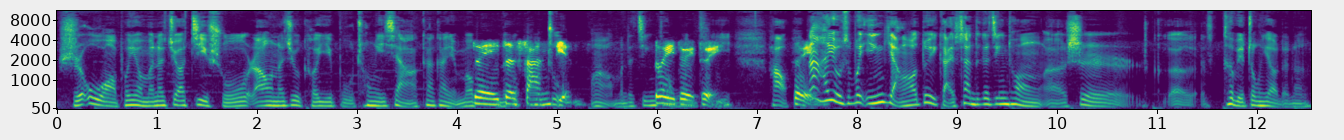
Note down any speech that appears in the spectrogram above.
食物啊，朋友们呢就要记熟，然后呢就可以补充一下，看看有没有对这三点。啊，我们的经痛对对对。好，那还有什么营养哦，对改善这个经痛呃是呃特别重要的呢？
